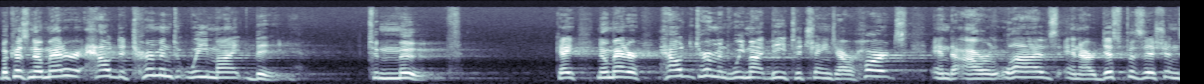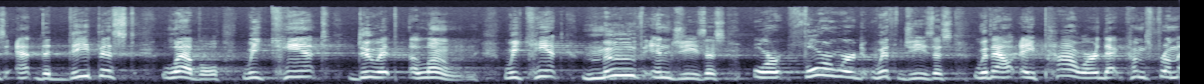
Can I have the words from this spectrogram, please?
Because no matter how determined we might be to move, okay, no matter how determined we might be to change our hearts and our lives and our dispositions at the deepest level, we can't do it alone. We can't move in Jesus or forward with Jesus without a power that comes from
